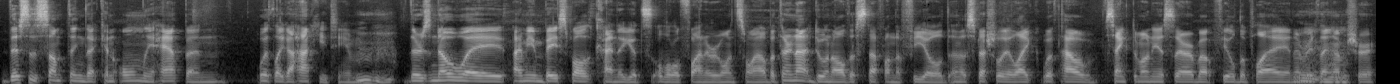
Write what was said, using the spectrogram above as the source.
this is something that can only happen with like a hockey team. Mm-hmm. There's no way. I mean, baseball kind of gets a little fun every once in a while, but they're not doing all this stuff on the field, and especially like with how sanctimonious they are about field of play and everything. I'm sure,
